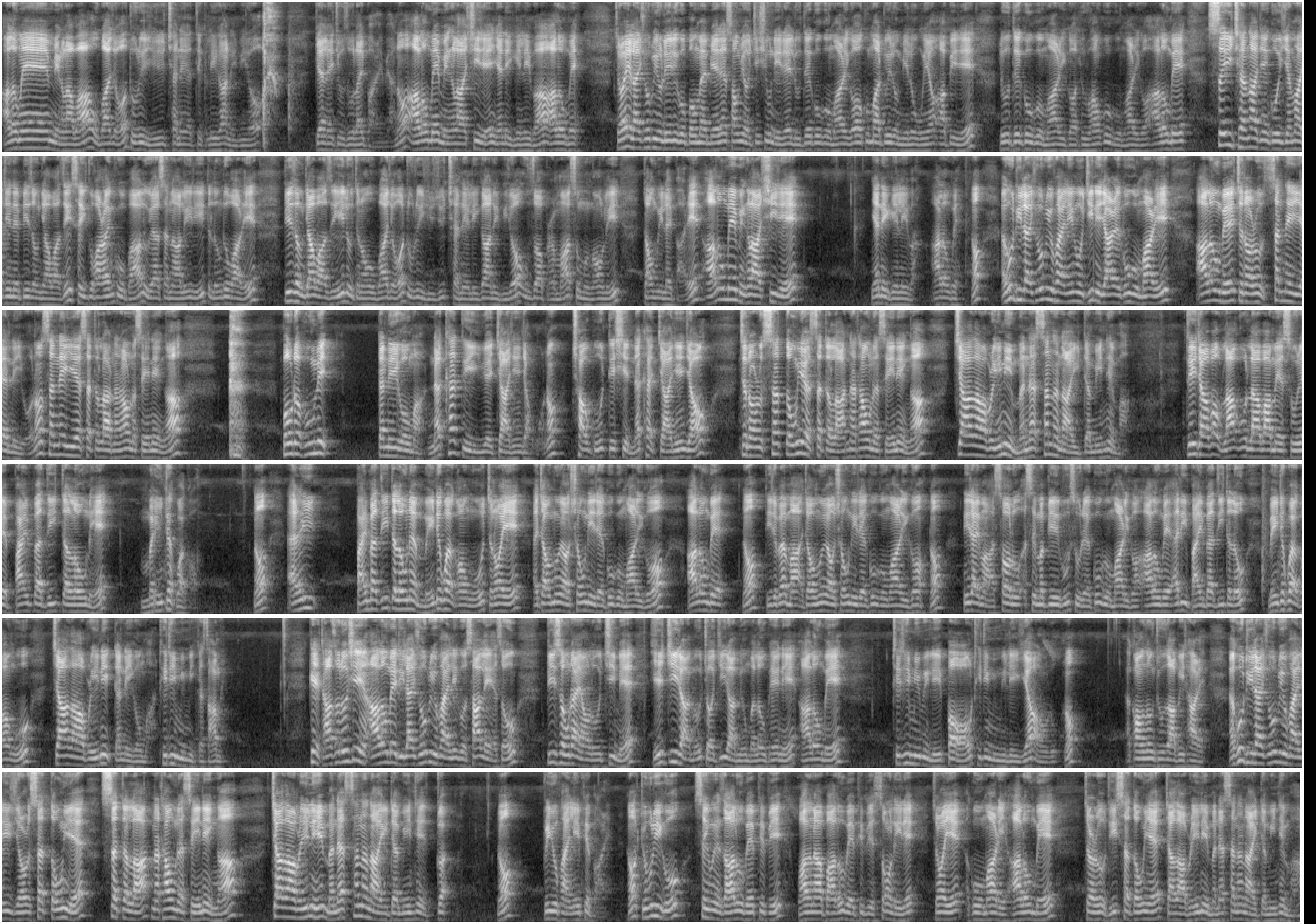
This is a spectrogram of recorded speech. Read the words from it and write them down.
အားလုံးပဲမင်္ဂလာပါဥပါကျော်ဒူရီ YouTube channel အသစ်ကလေးကနေပြီးတော့ပြန်လဲကြိုဆိုလိုက်ပါတယ်ဗျာနော်အားလုံးပဲမင်္ဂလာရှိတဲ့ညနေခင်းလေးပါအားလုံးပဲကျွန်တော်ရဲ့ live show video လေးတွေကိုပုံမှန်မြန်နဲ့စောင့်မျှော်ကြည့်ရှုနေတဲ့လူသက်ကိုကိုမာတွေကအခုမှတွေ့လို့မြင်လို့ဝင်ရောက်အားပေးတဲ့လူသက်ကိုကိုမာတွေကလူဟောင်းကိုကိုမာတွေကအားလုံးပဲစိတ်ချမ်းသာခြင်းကိုရမ်းမခြင်းနဲ့ပြည့်စုံကြပါစေစိတ်ကြွားတိုင်းကိုပါလို့ရဆန္ဒလေးတွေတလုံးတော့ပါတယ်ပြည့်စုံကြပါစေလို့ကျွန်တော်ဥပါကျော်ဒူရီ YouTube channel လေးကနေပြီးတော့ဥစွာပထမဆုမွန်ကောင်းလေး တောင်းပေးလိုက်ပါတယ်အားလုံးပဲမင်္ဂလာရှိတဲ့ ညနေခင်းလေးပါအားလုံးပဲเนาะအခုဒီ live show review file လေးကိုကြည့်နေကြတဲ့ကိုကိုမားတွေအားလုံးပဲကျွန်တော်တို့12ရက်နေ့ပေါ့เนาะ12ရက်17လ2020နဲ့ငါပုံတော်ဖူးနေ့တနေကုန်မှာနက်ခတ်တီရွယ်ကြာခြင်းကြောင့်ပေါ့เนาะ6918နက်ခတ်ကြာခြင်းကြောင့်ကျွန်တော်တို့73ရက်17လ2020နဲ့ငါကြာသာပရင်းနေ့မနက်12နာရီတမီနှစ်မှာ တေချာပေါက်လာကိုလာပါမယ်ဆိုတဲ့ဘိုင်ပတ်သီးတစ်လုံးနဲ့မိန်တက်ကွက်ကောင်နော်အဲ့ဒီဘိုင်ပတ်သီးတစ်လုံးနဲ့ main တစ်ခွက်ကောင်းကိုကျွန်တော်ရဲ့အကြောင်းမျိုးအောင်ရှုံးနေတဲ့ကိုကိုမားတွေကိုအားလုံးပဲနော်ဒီတစ်ပတ်မှာအကြောင်းမျိုးအောင်ရှုံးနေတဲ့ကိုကိုမားတွေကိုနော်နေ့တိုင်းမှာအစောလို့အစင်မပြေဘူးဆိုတဲ့ကိုကိုမားတွေကိုအားလုံးပဲအဲ့ဒီဘိုင်ပတ်သီးတစ်လုံး main တစ်ခွက်ကောင်းကိုကြာသာပရီနေ့တန်နေကုန်မှာထိထိမိမိကစားမယ်ကဲဒါဆိုလို့ရှိရင်အားလုံးပဲဒီ live show preview file လေးကိုစားလေအစုံ ပြီးဆုံးတိုင်အောင်လို့ကြည့်မယ်ရေးကြည့်တာမျိုးကြော်ကြည့်တာမျိုးမလုပ်ဘဲနဲ့အားလုံးပဲထိထိမိမိလေးပေါ့အောင်ထိထိမိမိလေးရအောင်လို့နော်အကောင်းဆုံးကြိုးစားပေးထားတယ်အခုဒီလိုက်ရှိုးဗီဒီယိုဖိုင်လေးကျွန်တော်73ရက်17လ2020နေ့ငါကြာသာမလေးလေးမနက်12နာရီတမီနှစ်အတွက်နော်ဗီဒီယိုဖိုင်လေးဖြစ်ပါတယ်နော်ဒီဗီဒီကိုစိတ်ဝင်စားလို့ပဲဖြစ်ဖြစ်ဝါသနာပါလို့ပဲဖြစ်ဖြစ်စောင့်နေတဲ့ကျွန်တော်ရဲ့အကူအမတွေအားလုံးပဲ ကျွန်တော်တို့ဒီ73ရက်ကြာသာပရင်းလေးမနက်12နာရီတမီနှစ်မှာ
